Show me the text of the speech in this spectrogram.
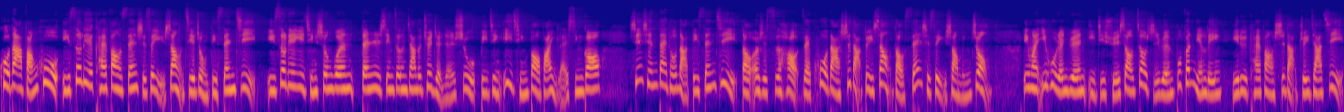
扩大防护，以色列开放三十岁以上接种第三剂。以色列疫情升温，单日新增加的确诊人数逼近疫情爆发以来新高。先前带头打第三剂，到二十四号再扩大施打对象到三十岁以上民众。另外，医护人员以及学校教职员不分年龄，一律开放施打追加剂。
